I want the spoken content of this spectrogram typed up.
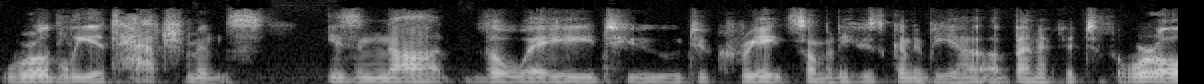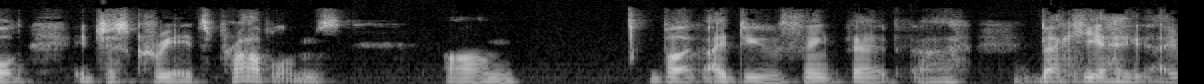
worldly attachments is not the way to to create somebody who's going to be a, a benefit to the world. It just creates problems. Um, but I do think that uh, Becky, I, I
